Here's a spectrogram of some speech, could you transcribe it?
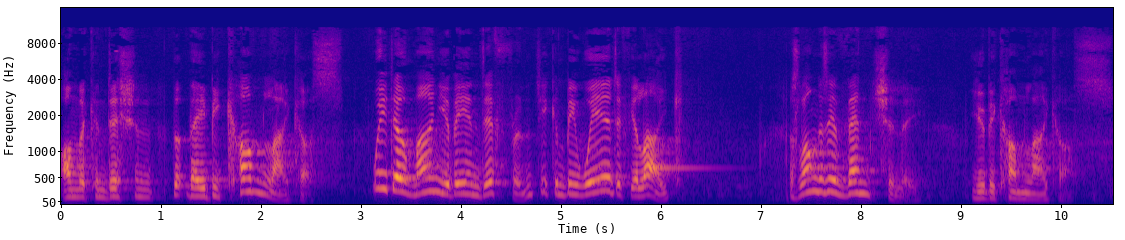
on the condition that they become like us. We don't mind you being different. You can be weird if you like, as long as eventually you become like us.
